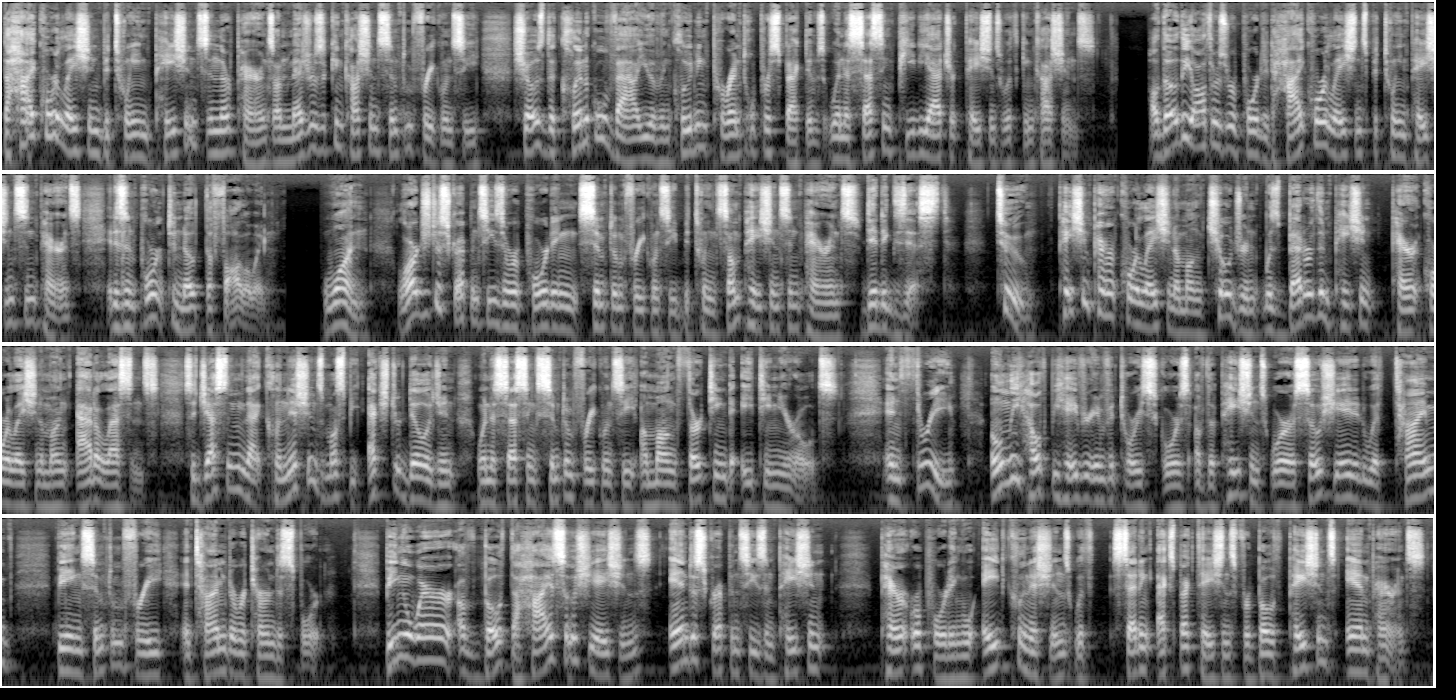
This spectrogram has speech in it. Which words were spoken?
The high correlation between patients and their parents on measures of concussion symptom frequency shows the clinical value of including parental perspectives when assessing pediatric patients with concussions. Although the authors reported high correlations between patients and parents, it is important to note the following. 1. Large discrepancies in reporting symptom frequency between some patients and parents did exist. 2. Patient parent correlation among children was better than patient parent correlation among adolescents, suggesting that clinicians must be extra diligent when assessing symptom frequency among 13 to 18 year olds. And three, only health behavior inventory scores of the patients were associated with time being symptom free and time to return to sport. Being aware of both the high associations and discrepancies in patient parent reporting will aid clinicians with setting expectations for both patients and parents.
